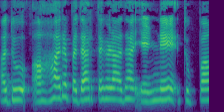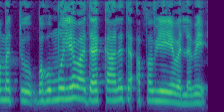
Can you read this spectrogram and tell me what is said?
ಅದು ಆಹಾರ ಪದಾರ್ಥಗಳಾದ ಎಣ್ಣೆ, ತುಪ್ಪ ಮತ್ತು ಬಹುಮೂಲ್ಯವಾದ ಕಾಲದ ಅಪವ್ಯಯವಲ್ಲವೇ?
